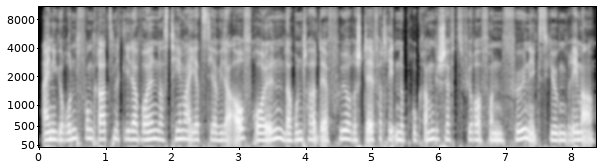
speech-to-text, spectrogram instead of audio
Einige Rundfunkratsmitglieder wollen das Thema jetzt ja wieder aufrollen, darunter der frühere stellvertretende Programmgeschäftsführer von Phoenix, Jürgen Bremer.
